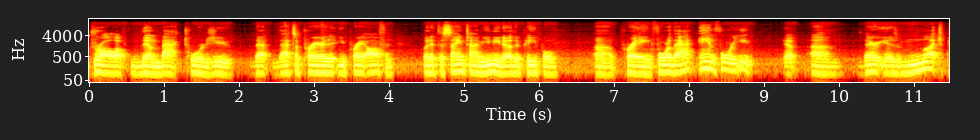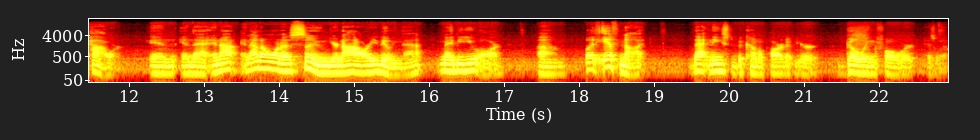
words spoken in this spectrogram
draw them back towards you. That that's a prayer that you pray often, but at the same time you need other people uh, praying for that and for you Yep. um, there is much power in in that, and I and I don't want to assume you're not already doing that. Maybe you are, um, but if not, that needs to become a part of your going forward as well.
